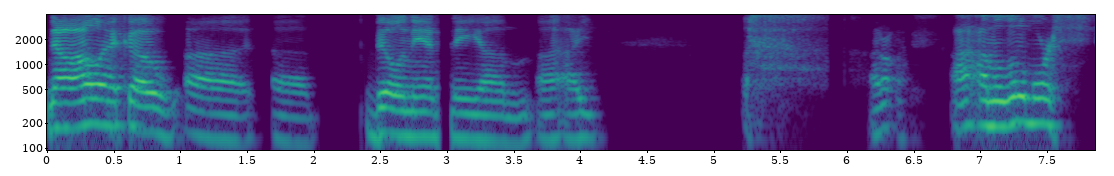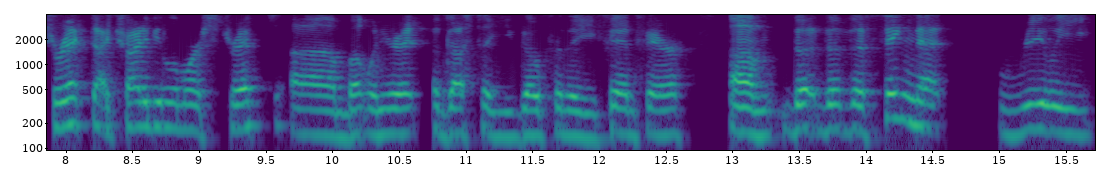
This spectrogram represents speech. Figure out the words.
now I'll echo uh, uh, Bill and Anthony. Um, I, I don't. I, am a little more strict. I try to be a little more strict, um, but when you're at Augusta, you go for the fanfare. Um, the the the thing that really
